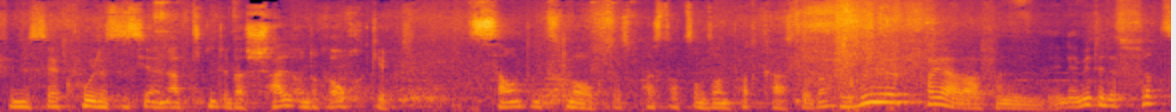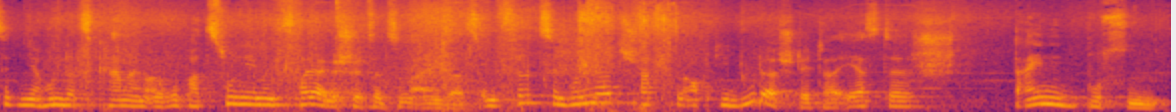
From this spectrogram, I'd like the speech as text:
Ich finde es sehr cool, dass es hier einen Abschnitt über Schall und Rauch gibt. Sound and Smoke. Das passt doch zu unserem Podcast, oder? Frühe Feuerwaffen. In der Mitte des 14. Jahrhunderts kamen in Europa zunehmend Feuergeschütze zum Einsatz. Um 1400 schafften auch die Duderstädter erste Steinbussen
